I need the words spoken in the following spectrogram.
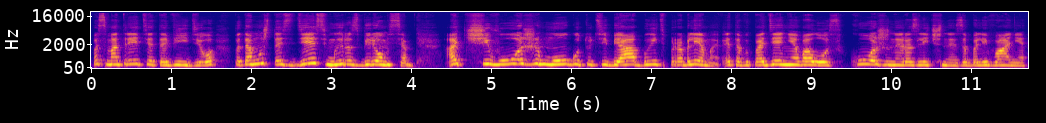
посмотреть это видео, потому что здесь мы разберемся, от чего же могут у тебя быть проблемы? Это выпадение волос, кожные различные заболевания,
